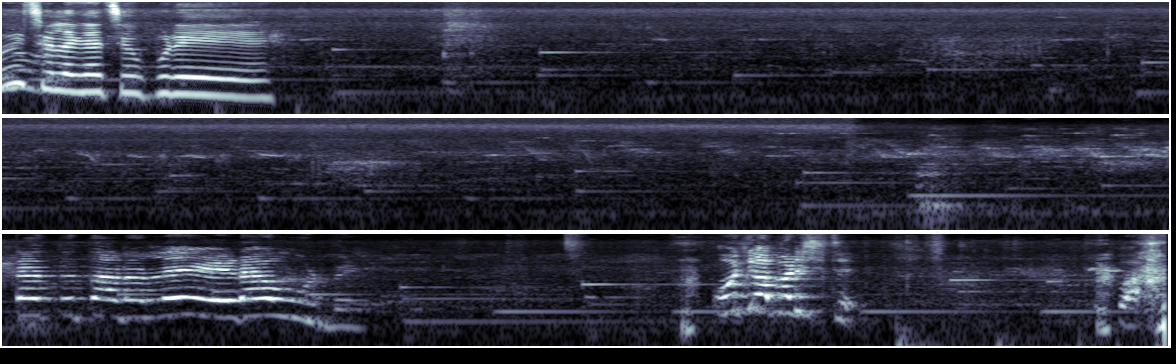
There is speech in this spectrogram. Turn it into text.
ওই চলে গেছে উপরে। তো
